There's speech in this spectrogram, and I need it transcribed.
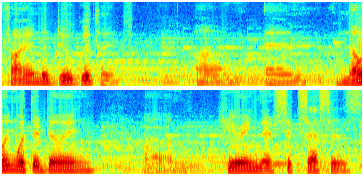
trying to do good things um, and knowing what they're doing, um, hearing their successes,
